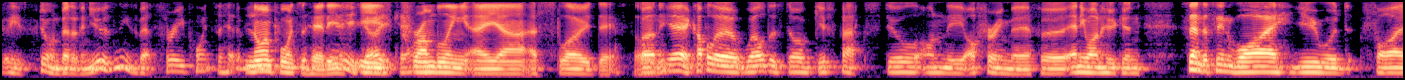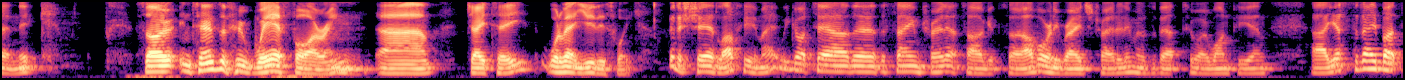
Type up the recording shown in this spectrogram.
he's doing better than you, isn't he? He's about three points ahead of you. Nine points ahead. He's, you go, he's you can. crumbling a uh, a slow death. But yeah, a couple of Welders Dog gift packs still on the offering there for anyone who can send us in why you would fire Nick. So in terms of who we're firing, um, JT, what about you this week? Bit of shared love here, mate. We got uh, the the same trade out target, so I've already rage traded him. It was about two oh one p.m. Uh, yesterday, but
